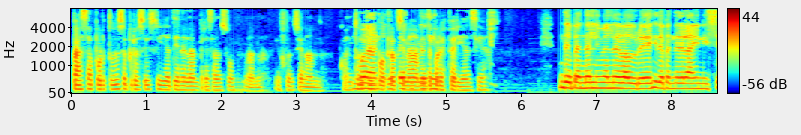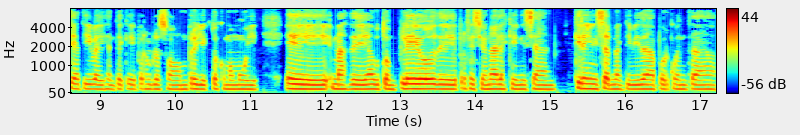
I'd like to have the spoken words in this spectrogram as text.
pasa por todo ese proceso y ya tiene la empresa en sus manos y funcionando? ¿Cuánto tiempo aproximadamente por experiencia? Depende del nivel de madurez y depende de la iniciativa. Hay gente que, por ejemplo, son proyectos como muy eh, más de autoempleo, de profesionales que inician, quieren iniciar una actividad por cuenta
